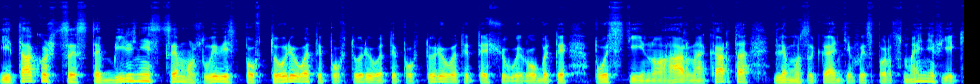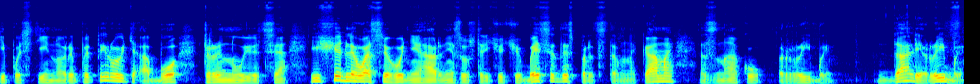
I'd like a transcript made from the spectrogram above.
і також це стабільність, це можливість повторювати, повторювати, повторювати те, що ви робите постійно. Гарна карта для музикантів і спортсменів, які постійно репетирують або тренуються. І ще для вас сьогодні гарні зустрічі чи бесіди з представниками знаку риби. Далі риби.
